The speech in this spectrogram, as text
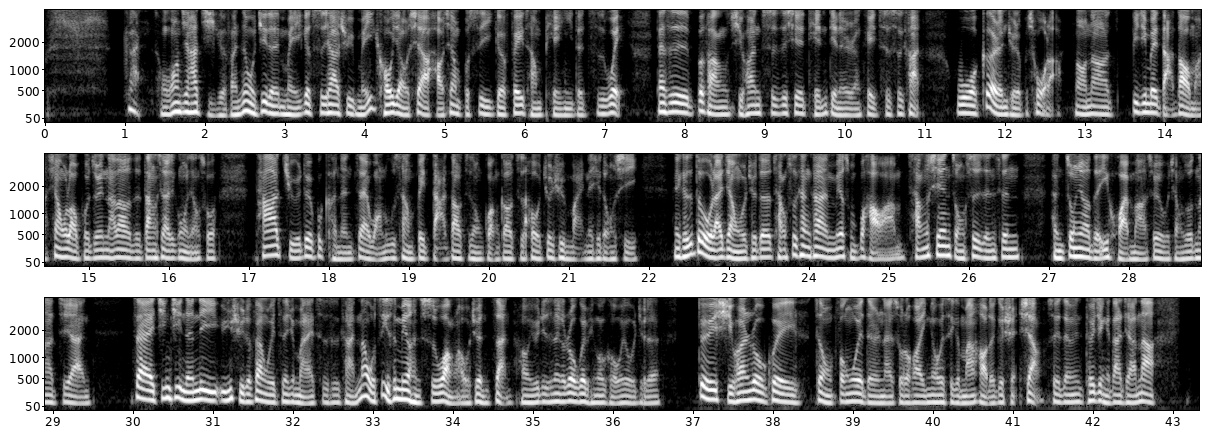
干，我忘记它几个，反正我记得每一个吃下去，每一口咬下，好像不是一个非常便宜的滋味。但是不妨喜欢吃这些甜点的人可以吃吃看，我个人觉得不错啦。哦，那毕竟被打到嘛，像我老婆昨天拿到的当下就跟我讲说，她绝对不可能在网络上被打到这种广告之后就去买那些东西。哎，可是对我来讲，我觉得尝试看看没有什么不好啊。尝鲜总是人生很重要的一环嘛，所以我想说，那既然在经济能力允许的范围之内，就买来吃吃看。那我自己是没有很失望啊，我觉得很赞。好，尤其是那个肉桂苹果口味，我觉得对于喜欢肉桂这种风味的人来说的话，应该会是一个蛮好的一个选项，所以这边推荐给大家。那。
